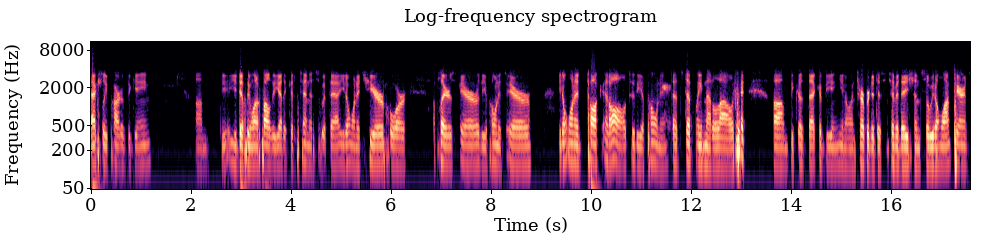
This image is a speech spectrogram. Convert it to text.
actually part of the game. Um, you, you definitely want to follow the etiquette of tennis with that. You don't want to cheer for a player's error, the opponent's error. You don't want to talk at all to the opponent. That's definitely not allowed. Um, because that could be, you know, interpreted as intimidation. So we don't want parents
